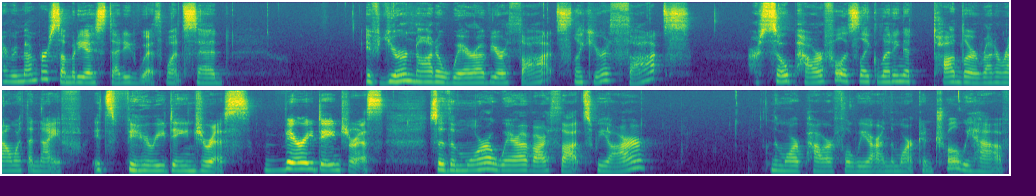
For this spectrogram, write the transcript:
I remember somebody I studied with once said, if you're not aware of your thoughts, like your thoughts are so powerful. It's like letting a toddler run around with a knife. It's very dangerous, very dangerous. So, the more aware of our thoughts we are, the more powerful we are and the more control we have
